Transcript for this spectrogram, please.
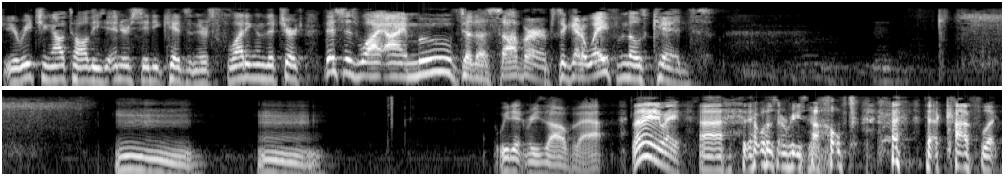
You're reaching out to all these inner city kids and there's flooding in the church. This is why I moved to the suburbs to get away from those kids. Hmm. Hmm. We didn't resolve that. But anyway, uh, that wasn't resolved, that conflict.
